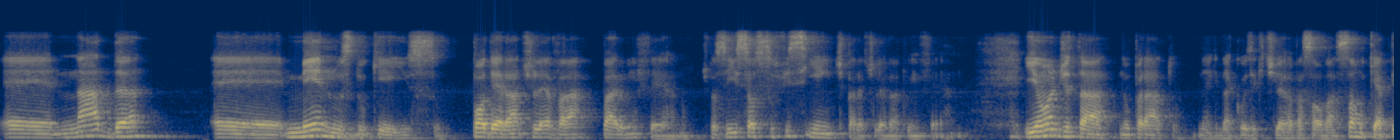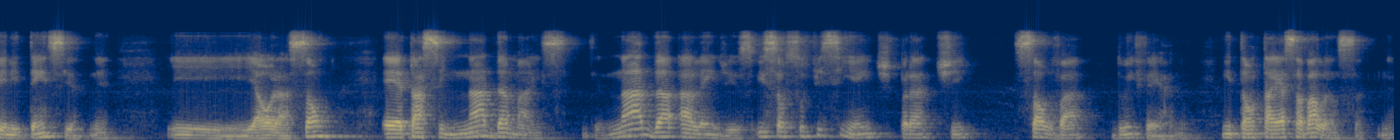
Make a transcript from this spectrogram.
é, nada é, menos do que isso poderá te levar para o inferno. Tipo assim, isso é o suficiente para te levar para o inferno. E onde está no prato né, da coisa que te leva para a salvação, que é a penitência né, e a oração, está é, tá assim, nada mais, nada além disso. Isso é o suficiente para te salvar do inferno. Então está essa balança. Né?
